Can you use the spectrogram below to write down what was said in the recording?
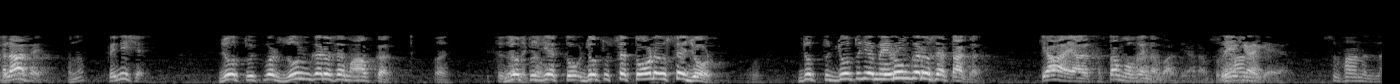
خلاف ہے۔ فنش ہے۔ جو تجھ پر ظلم کرے اسے معاف کر۔ جو تجھے جو تجھ سے توڑے اس سے جوڑ۔ جو جو تجھے محروم کرے اسے عطا کر۔ کیا ہے یار ختم ہو گئے نا بات یار۔ گیا سبحان اللہ۔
